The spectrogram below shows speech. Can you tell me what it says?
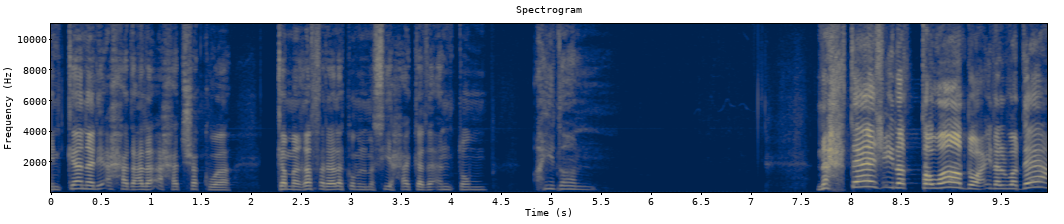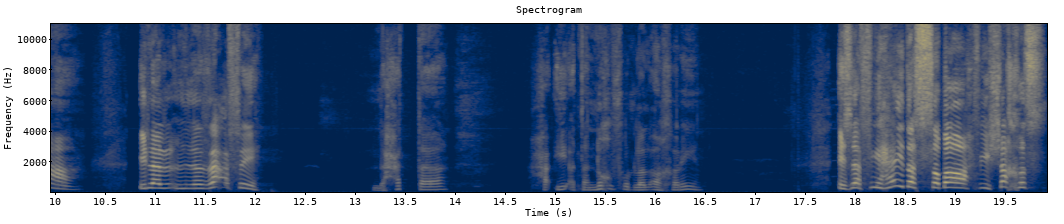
إن كان لأحد على أحد شكوى كما غفر لكم المسيح هكذا أنتم أيضا. نحتاج إلى التواضع إلى الوداعة إلى الرأفة لحتى حقيقة نغفر للآخرين. إذا في هيدا الصباح في شخص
